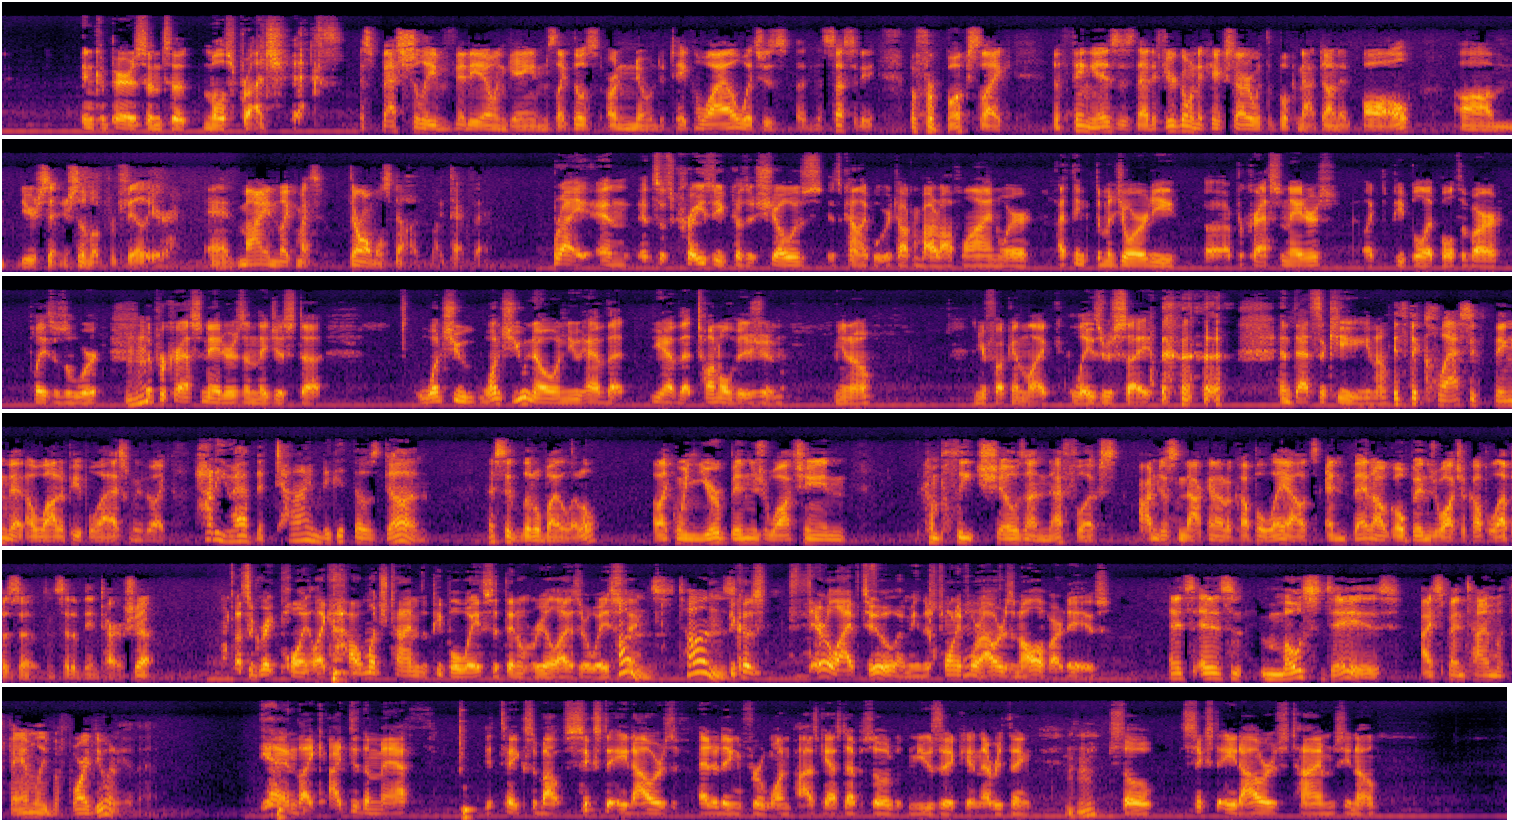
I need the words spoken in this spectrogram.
in comparison to most projects. Especially video and games, like those are known to take a while, which is a necessity. But for books, like the thing is, is that if you're going to Kickstarter with the book not done at all, um, you're setting yourself up for failure. And mine, like my, they're almost done, like type thing. Right, and it's just crazy because it shows it's kind of like what we were talking about offline, where I think the majority uh, procrastinators, like the people at both of our places of work, Mhm. the procrastinators, and they just uh, once you once you know and you have that you have that tunnel vision, you know, and you're fucking like laser sight, and that's the key, you know. It's the classic thing that a lot of people ask me. They're like, "How do you have the time to get those done?" I said, "Little by little." Like when you're binge watching complete shows on Netflix, I'm just knocking out a couple layouts, and then I'll go binge watch a couple episodes instead of the entire show. That's a great point. Like how much time do people waste that they don't realize they're wasting? Tons, tons. because they're alive too. I mean, there's 24 Yeah. hours in all of our days. and it's and it's most days I spend time with family before I do any of that. Yeah, and like I did the math. It takes about six to eight hours of editing for one podcast episode with music and everything. Hmm So six to eight hours times, you know,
